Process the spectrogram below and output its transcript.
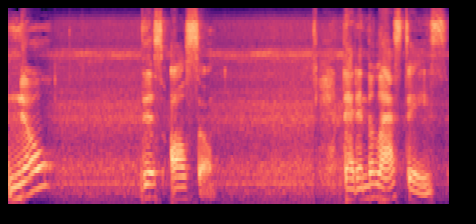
Know this also, that in the last days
